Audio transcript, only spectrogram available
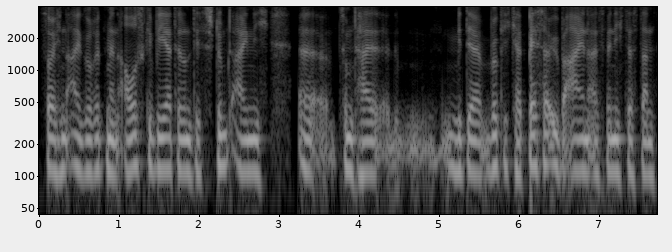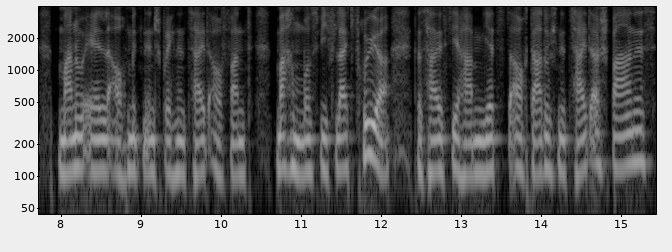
solchen Algorithmen ausgewertet und das stimmt eigentlich äh, zum Teil äh, mit der Wirklichkeit besser überein, als wenn ich das dann manuell auch mit einem entsprechenden Zeitaufwand machen muss, wie vielleicht früher. Das heißt, wir haben jetzt auch dadurch eine Zeitersparnis,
